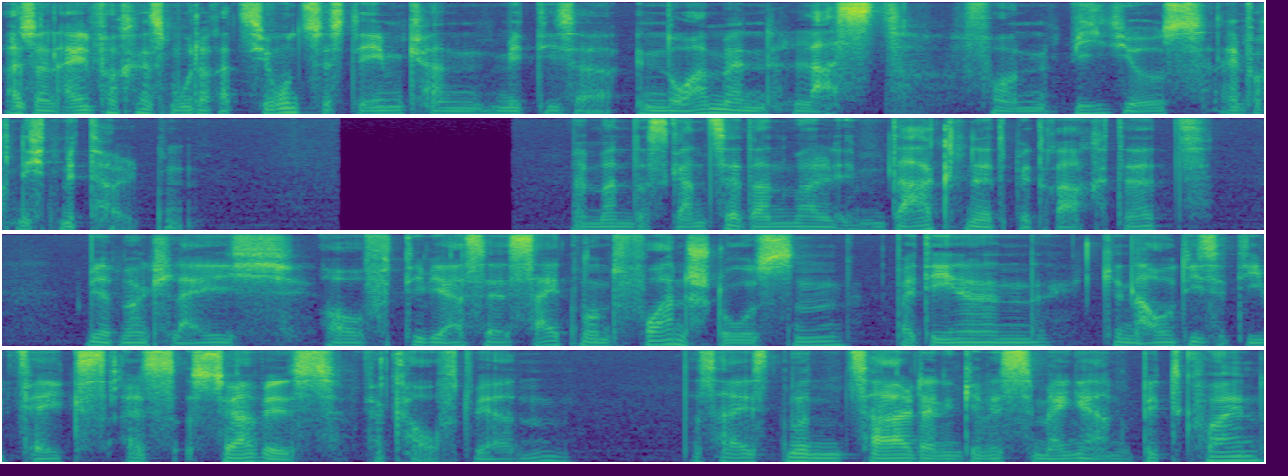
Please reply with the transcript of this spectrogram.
Also ein einfaches Moderationssystem kann mit dieser enormen Last von Videos einfach nicht mithalten. Wenn man das Ganze dann mal im Darknet betrachtet, wird man gleich auf diverse Seiten und Foren stoßen, bei denen genau diese Deepfakes als Service verkauft werden. Das heißt, man zahlt eine gewisse Menge an Bitcoin,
